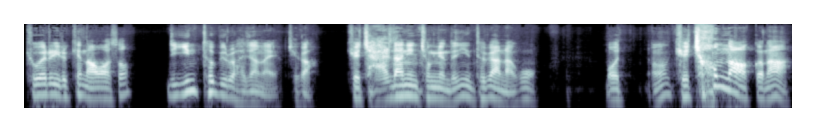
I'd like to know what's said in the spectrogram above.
교회를 이렇게 나와서 이제 인터뷰를 하잖아요. 제가 교회 잘 다닌 청년들은 인터뷰 안 하고 뭐 어? 교회 처음 나왔거나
